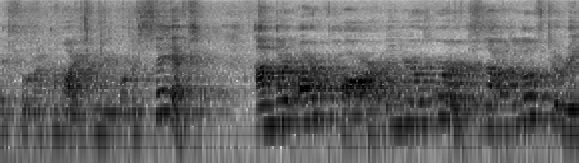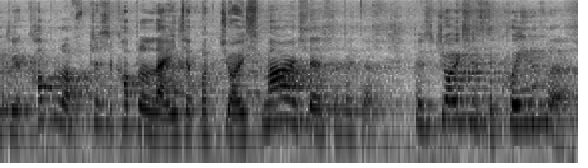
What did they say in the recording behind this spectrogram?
it's going to come out and you're going to say it. And there are power in your words. Now, I'd love to read you a couple of, just a couple of lines of what Joyce Meyer says about this, because Joyce is the queen of this.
